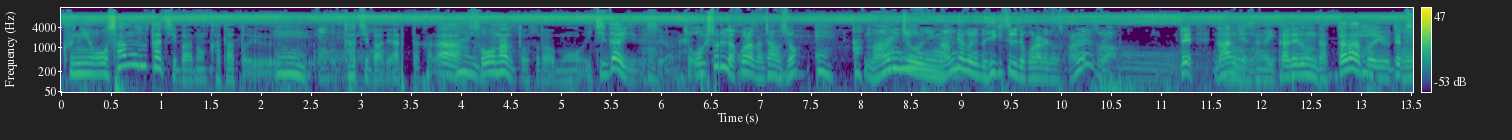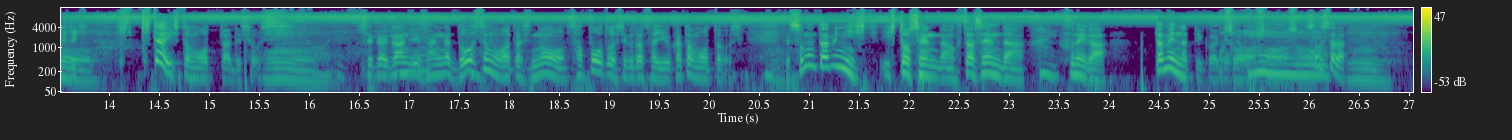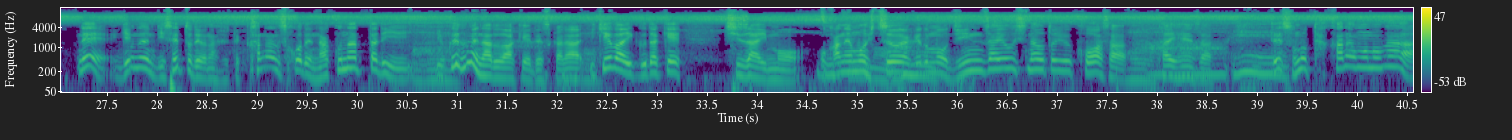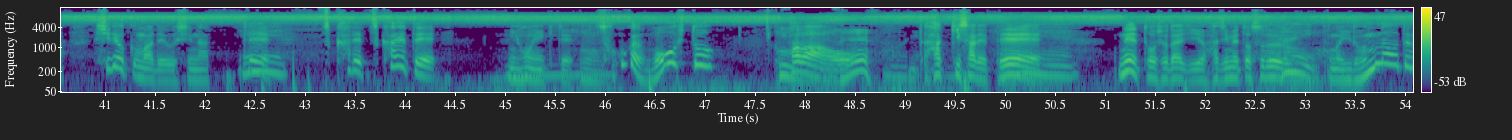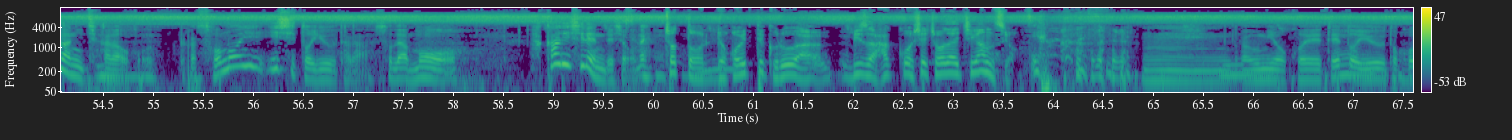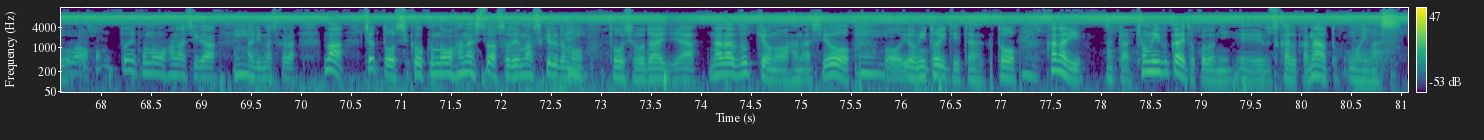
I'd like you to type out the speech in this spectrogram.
国を治める立場の方という立場であったから、はい。そうなるとそれはもう一大事ですよね。お一人が来られたんちゃうんですよ。何十人何百人と引き連れて来られるんですからね、そら。で、ガンジーさんが行かれるんだったらというてついてきたい人もおったでしょうし、それからガンジーさんがどうしても私のサポートをしてくださいいう方もおったろうし、でそのためにひ一船団、二船団、船がダメになっていくわけですよ。そうしたら、ね、ゲームのようにリセットではなくて、必ずそこで亡くなったり、行方不明になるわけですから、行けば行くだけ資材もお金も必要やけども、人材を失うという怖さ、大変さ、で、その宝物が視力まで失って、疲れ、疲れて日本へ来て、そこからもう一パワーを発揮されて、ね、東照大寺をはじめとする、このいろんなお寺に力を、だからその意思というたら、それはもう、計り知れんでしょうね。ちょっと旅行行ってくるわ、ビザ発行してちょうだい違うんですよ。うん、海を越えてというところは、本当にこのお話がありますから、まあ、ちょっと四国のお話とはそれますけれども、東照大寺や奈良仏教のお話を、読み解いていただくと、かなりまた興味深いところに、えーぶつかるかなと思います。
